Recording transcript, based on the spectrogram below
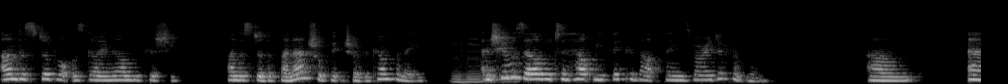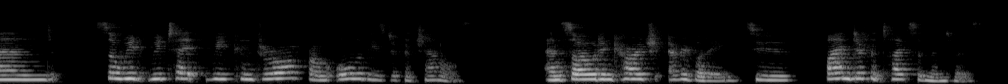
understood what was going on because she understood the financial picture of the company. Mm-hmm. And she was able to help me think about things very differently. Um, and so we, we take we can draw from all of these different channels. And so I would encourage everybody to find different types of mentors.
